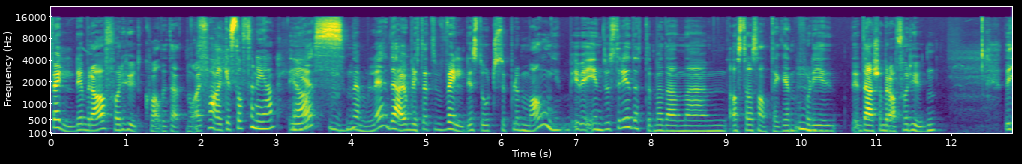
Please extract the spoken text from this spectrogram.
veldig bra for hudkvaliteten vår. Fargestoffene igjen. Yes, Mhm. nemlig. Det er jo blitt et veldig stort supplement i industri, dette med den um, astrasantiken, Mm. fordi det er så bra for huden. Det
